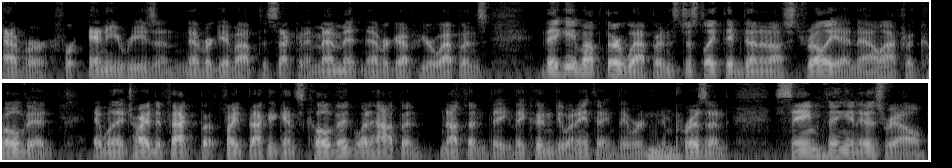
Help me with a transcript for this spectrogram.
ever for any reason. Never give up the Second Amendment. Never give up your weapons. They gave up their weapons just like they've done in Australia now after COVID. And when they tried to fact, fight back against COVID, what happened? Nothing. They they couldn't do anything. They were mm-hmm. imprisoned. Same thing in Israel.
